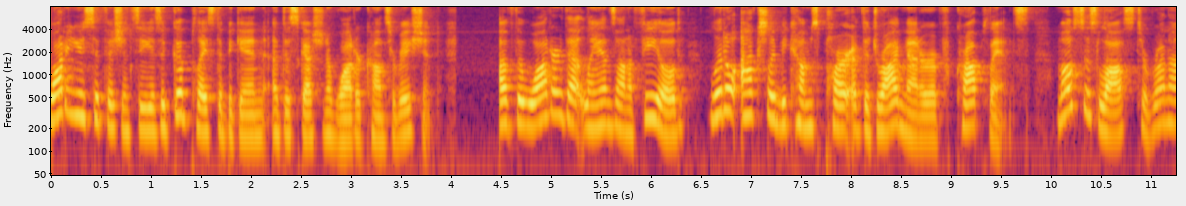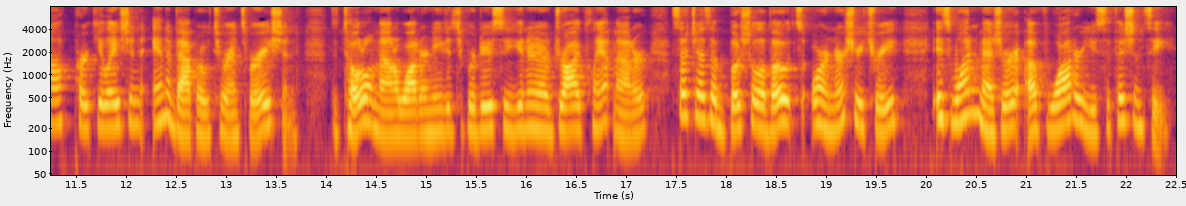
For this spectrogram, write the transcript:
Water use efficiency is a good place to begin a discussion of water conservation. Of the water that lands on a field, little actually becomes part of the dry matter of crop plants. Most is lost to runoff, percolation, and evapotranspiration. The total amount of water needed to produce a unit of dry plant matter, such as a bushel of oats or a nursery tree, is one measure of water use efficiency.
